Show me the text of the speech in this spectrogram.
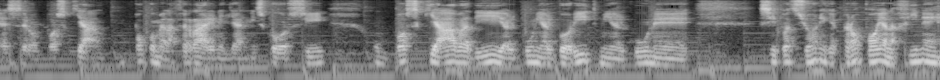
essere un po' schiava, un po' come la Ferrari negli anni scorsi, un po' schiava di alcuni algoritmi, alcune situazioni che però poi alla fine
